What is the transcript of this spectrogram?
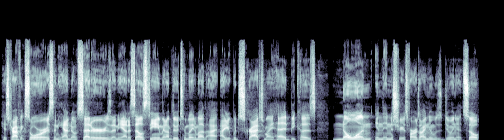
his traffic source and he had no setters and he had a sales team and I'm doing two million a month. I, I would scratch my head because no one in the industry, as far as I knew, was doing it. So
